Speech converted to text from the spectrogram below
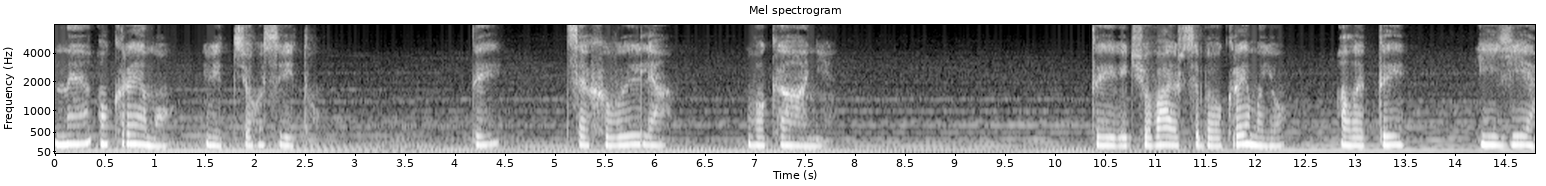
не окремо від цього світу. Ти це хвиля в океані. Ти відчуваєш себе окремою, але ти і є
